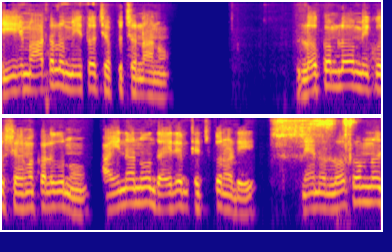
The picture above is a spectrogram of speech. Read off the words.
ఈ మాటలు మీతో చెప్పుచున్నాను. లోకంలో మీకు శ్రమ కలుగును. అయినను ధైర్యం తెచ్చుకొనడి. నేను లోకంను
